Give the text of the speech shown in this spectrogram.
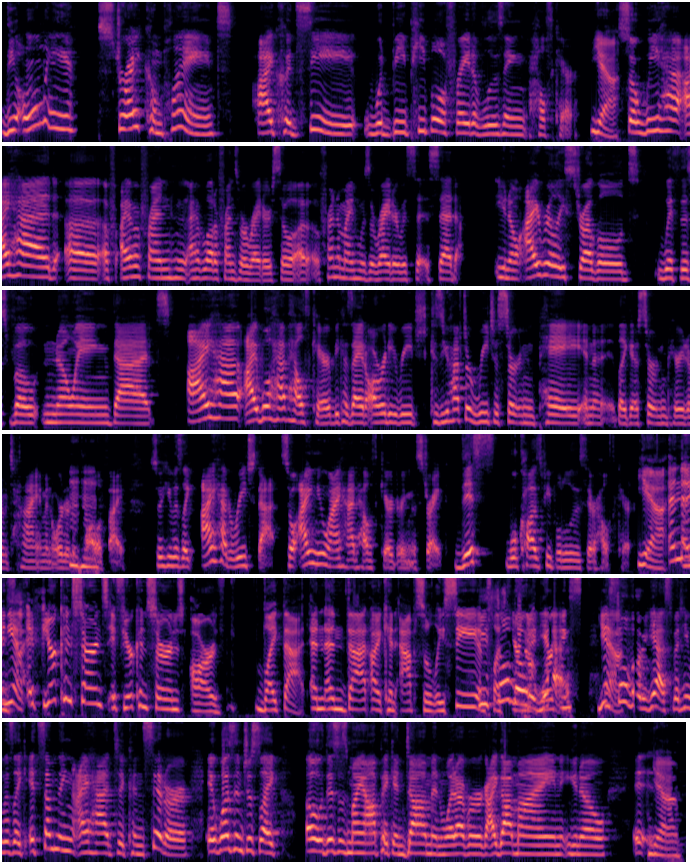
the only strike complaint i could see would be people afraid of losing healthcare. Yeah. so we had i had a f I have a friend who i have a lot of friends who are writers so a, a friend of mine who was a writer was said you know i really struggled with this vote knowing that I have I will have health care because I had already reached because you have to reach a certain pay in a, like a certain period of time in order to Mhm. qualify. So he was like, I had reached that. So I knew I had health care during the strike. This will cause people to lose their health care. Yeah. And then And- yeah, if your concerns if your concerns are like that and and that I can absolutely see and He plus still you're voted yes. He Yeah. still voted yes, but he was like, it's something I had to consider. It wasn't just like, oh, this is myopic and dumb and whatever. I got mine, you know. It- Yeah.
